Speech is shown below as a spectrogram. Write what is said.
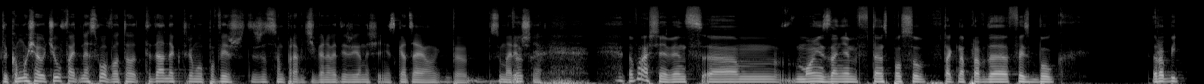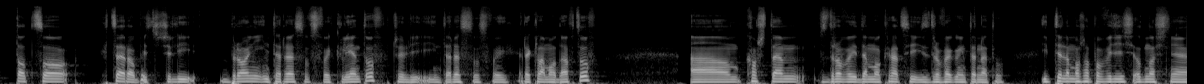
Tylko musiał ci ufać na słowo, to te dane, które mu powiesz, że są prawdziwe, nawet jeżeli one się nie zgadzają jakby sumarycznie. No, no właśnie, więc um, moim zdaniem w ten sposób tak naprawdę Facebook robi to, co chce robić, czyli broni interesów swoich klientów, czyli interesów swoich reklamodawców, um, kosztem zdrowej demokracji i zdrowego internetu. I tyle można powiedzieć odnośnie,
